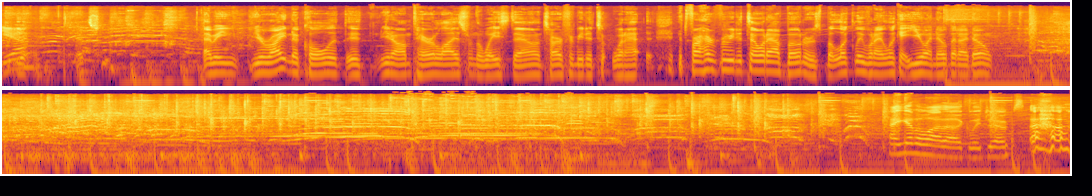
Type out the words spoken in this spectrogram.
Yeah. That's. I mean, you're right, Nicole. It, it, you know, I'm paralyzed from the waist down. It's hard for me to t- when I, it's hard for me to tell when I have boners. But luckily, when I look at you, I know that I don't. Get a lot of ugly jokes. Um,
